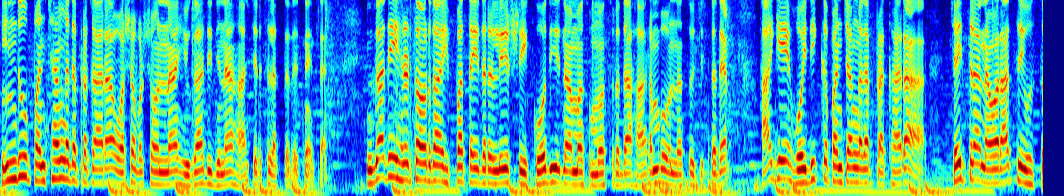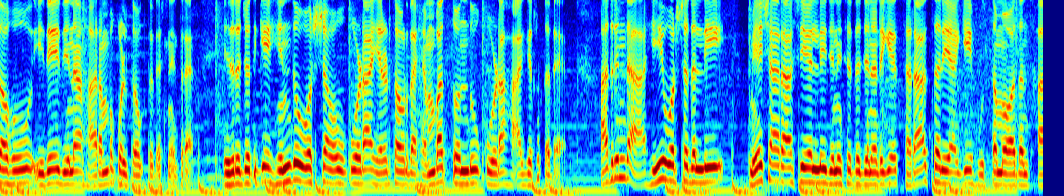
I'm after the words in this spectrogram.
ಹಿಂದೂ ಪಂಚಾಂಗದ ಪ್ರಕಾರ ವರ್ಷ ವರ್ಷವನ್ನು ಯುಗಾದಿ ದಿನ ಆಚರಿಸಲಾಗ್ತದೆ ಸ್ನೇಹಿತರೆ. ಯುಗಾದಿ ಎರಡು ಸಾವಿರದ ಇಪ್ಪತ್ತೈದರಲ್ಲಿ ಶ್ರೀ ಕೋದಿ ನಾಮ ಸಂವತ್ಸರದ ಆರಂಭವನ್ನು ಸೂಚಿಸುತ್ತದೆ ಹಾಗೆ ವೈದಿಕ ಪಂಚಾಂಗದ ಪ್ರಕಾರ ಚೈತ್ರ ನವರಾತ್ರಿ ಉತ್ಸವವು ಇದೇ ದಿನ ಆರಂಭಗೊಳ್ತಾ ಹೋಗ್ತದೆ ಸ್ನೇಹಿತರೆ. ಇದರ ಜೊತೆಗೆ ಹಿಂದೂ ವರ್ಷವು ಕೂಡ ಎರಡು ಸಾವಿರದ ಎಂಬತ್ತೊಂದು ಕೂಡ ಆಗಿರುತ್ತದೆ. ಆದ್ದರಿಂದ ಈ ವರ್ಷದಲ್ಲಿ ಮೇಷರಾಶಿಯಲ್ಲಿ ಜನಿಸಿದ ಜನರಿಗೆ ಸರಾಸರಿಯಾಗಿ ಉತ್ತಮವಾದಂತಹ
